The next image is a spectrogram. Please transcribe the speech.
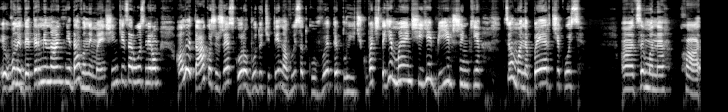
е, вони детермінантні, да, вони меншенькі за розміром, але також вже скоро будуть йти на висадку в тепличку. Бачите, є менші, є більшенькі. Це у мене перчик ось. Це в мене ха,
